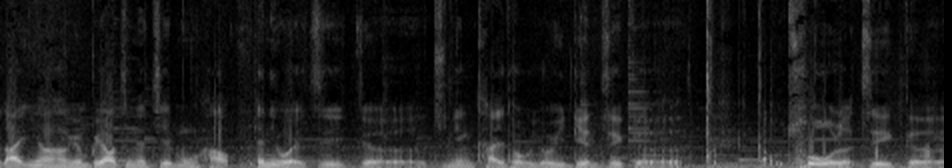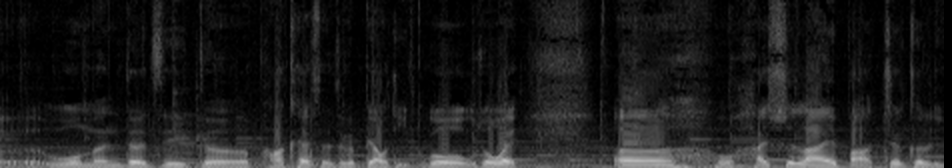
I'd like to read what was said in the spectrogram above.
来，银行行员不要听的节目。好，Anyway，这个今天开头有一点这个搞错了，这个我们的这个 Podcast 的这个标题，不过无所谓。呃，我还是来把这个礼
